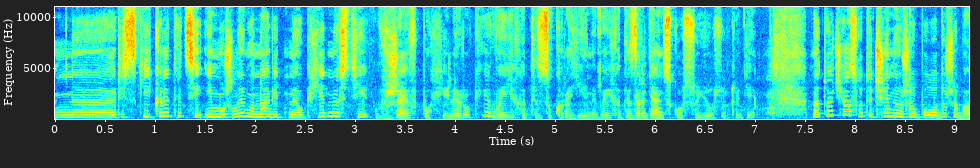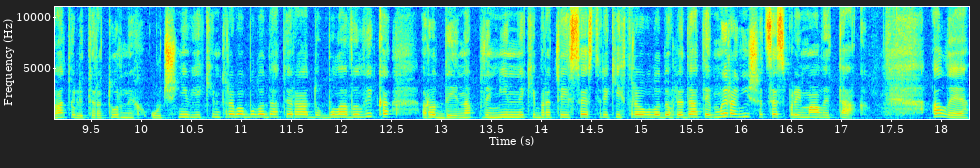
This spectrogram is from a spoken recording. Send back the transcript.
е, різкій критиці і, можливо, навіть необхідності вже в похилі роки виїхати з України, виїхати з радянського союзу. Тоді на той час у Тичини вже було дуже багато літературних учнів, яким треба було дати раду. Була велика родина, племінники, брати і сестри, яких треба було доглядати. Ми раніше це сприймали так. Але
